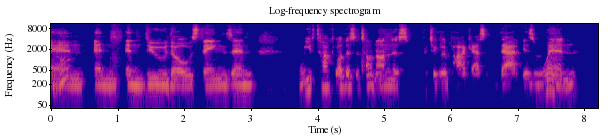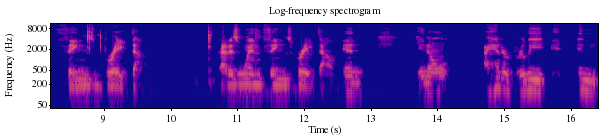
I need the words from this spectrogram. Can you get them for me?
mm-hmm. and mm-hmm. and and do those things and we've talked about this a ton on this particular podcast that is when things break down that is when things break down and you know i had a really in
